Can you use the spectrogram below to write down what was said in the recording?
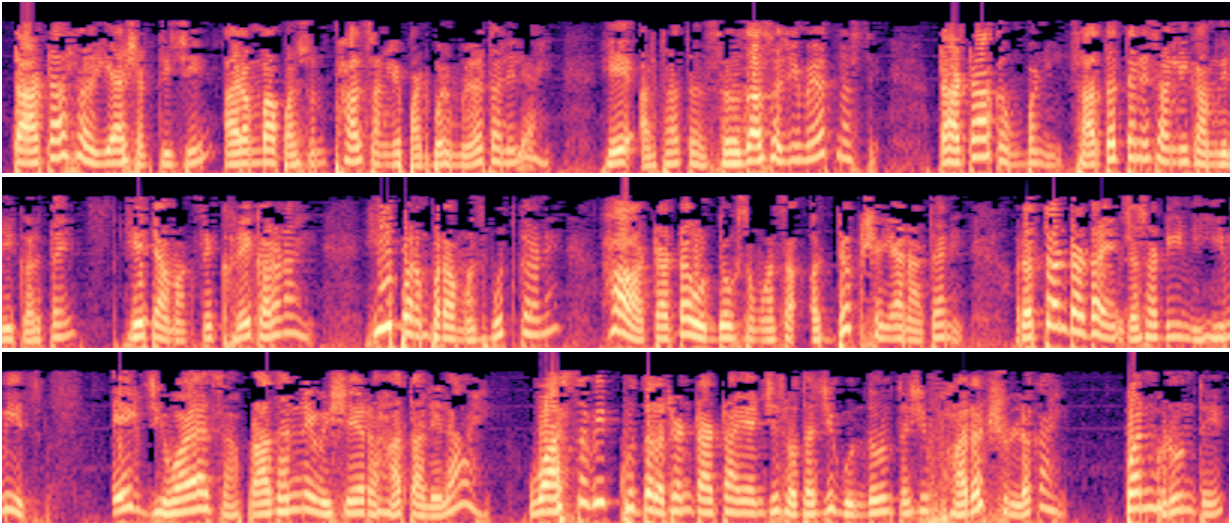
टाटासह या शक्तीचे आरंभापासून फार चांगले पाठबळ मिळत आलेले आहे. हे अर्थातच सहजासहजी मिळत नसते. टाटा कंपनी सातत्याने चांगली कामगिरी करते हे त्यामागचे खरे कारण आहे. ही परंपरा मजबूत करणे हा टाटा उद्योग समूहाचा अध्यक्ष या नात्याने रतन टाटा यांच्यासाठी नेहमीच एक जिव्हाळ्याचा प्राधान्य विषय राहत आलेला आहे. वास्तविक खुद्द रतन टाटा यांची स्वतःची गुंतवणूक तशी फारच क्षुल्लक आहे. पण म्हणून ते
